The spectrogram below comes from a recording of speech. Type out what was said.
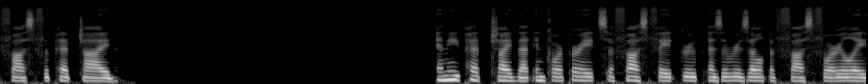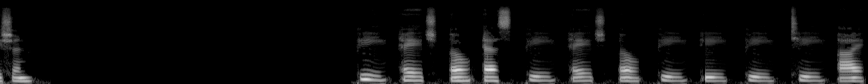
Phosphopeptide. Any peptide that incorporates a phosphate group as a result of phosphorylation. P H O S P H O P E P T I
